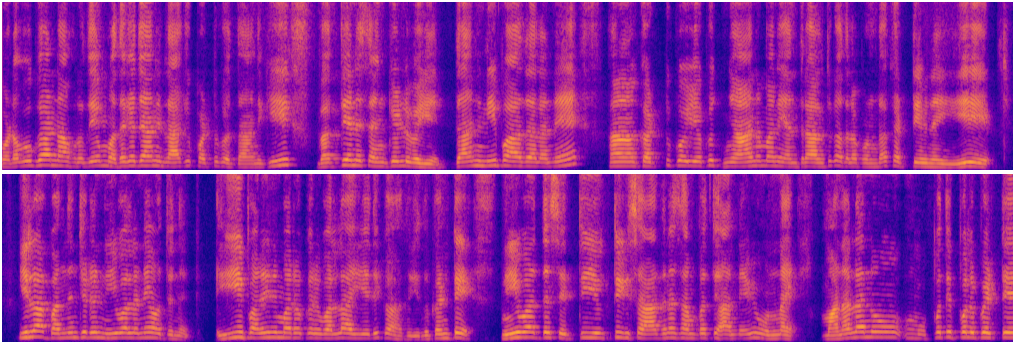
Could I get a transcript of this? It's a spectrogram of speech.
వడవుగా నా హృదయం మొదగజాని లాగి పట్టుకో. దానికి భక్తి అనే సంఖ్యలు వెయ్యి. దాని నీ పాదాలనే కట్టుకోయకు జ్ఞానం అనే యంత్రాలతో కదలకుండా కట్టినయ్యి. ఇలా బంధించడం నీ వల్లనే అవుతుంది. ఈ పనిని మరొకరి వల్ల అయ్యేది కాదు. ఎందుకంటే నీ వద్ద శక్తి యుక్తి సాధన సంపత్తి అనేవి ఉన్నాయి. మనలను ముప్పతిప్పలు పెట్టే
